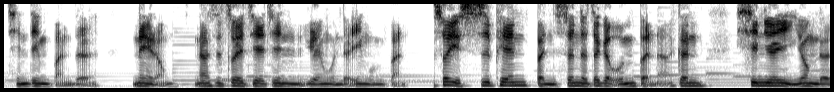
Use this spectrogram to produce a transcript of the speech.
钦定版的内容，那是最接近原文的英文版。所以诗篇本身的这个文本啊，跟新约引用的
